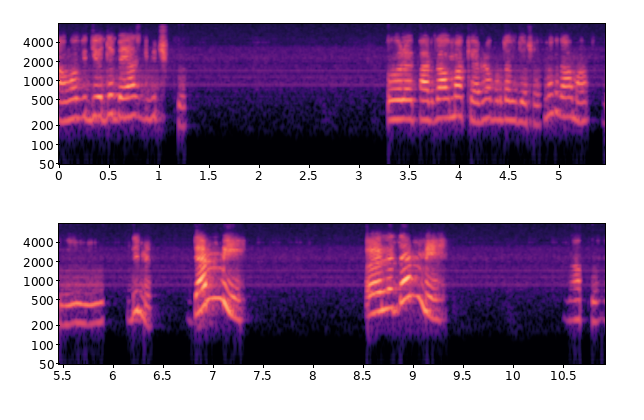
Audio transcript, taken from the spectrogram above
Ama videoda beyaz gibi çıkıyor. Öyle perde almak yerine burada video çekmek daha mantıklı. Değil mi? Dem mi? Öyle dem mi? Ne yapıyor?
